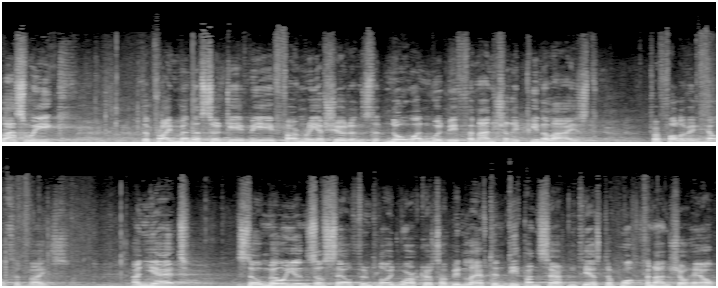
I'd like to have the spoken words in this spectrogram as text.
Last week, the Prime Minister gave me a firm reassurance that no one would be financially penalised for following health advice. And yet, still millions of self employed workers have been left in deep uncertainty as to what financial help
